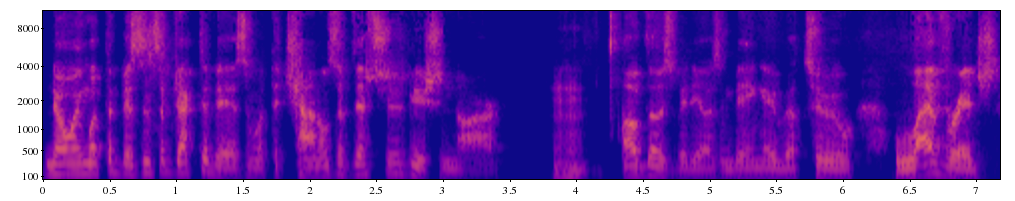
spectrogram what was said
knowing what the business objective is and what the channels of distribution are Mhm. of those videos, and being able to leverage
